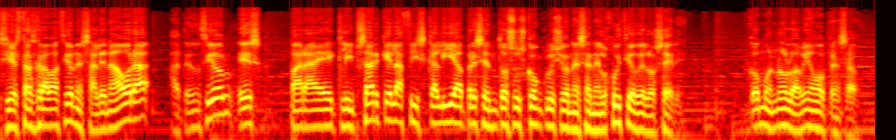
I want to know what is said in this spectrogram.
si estas grabaciones salen ahora, atención, es para eclipsar que la Fiscalía presentó sus conclusiones en el juicio de los ERE. ¿Cómo no lo habíamos pensado?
